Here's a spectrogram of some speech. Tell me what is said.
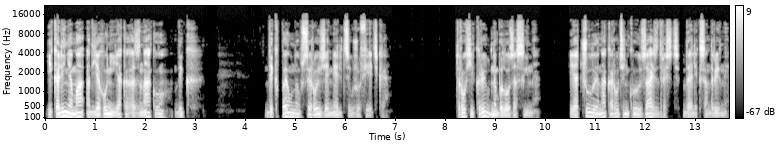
І калі няма ад яго ніякага знаку дык дык пэўна ў сырой зямельцы ўжо федька. Трохі крыўдна было за сына. І адчула яна кароценькую зайздрасць да александрыны.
